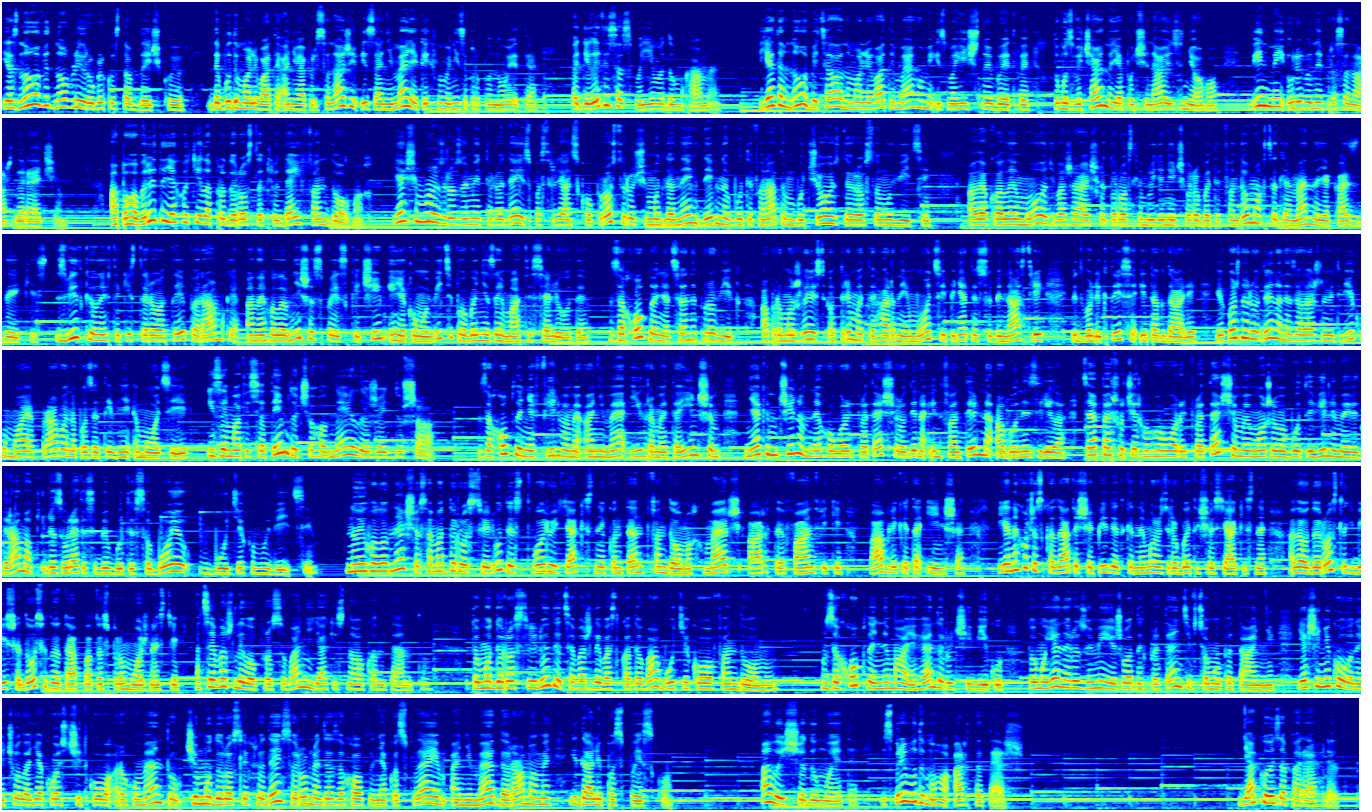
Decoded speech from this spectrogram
Я знову відновлюю рубрику з табличкою, де буду малювати аніме персонажів із аніме, яких ви мені запропонуєте, та ділитися своїми думками. Я давно обіцяла намалювати Мегумі із магічної битви, тому звичайно я починаю з нього. Він мій улюблений персонаж, до речі. А поговорити я хотіла про дорослих людей в фандомах. Я ще можу зрозуміти людей із пострадянського простору, чому для них дивно бути фанатом будь-чогось в дорослому віці. Але коли молодь вважає, що дорослим людям нічого робити в фандомах, це для мене якась дикість. Звідки у них такі стереотипи, рамки, а найголовніше списки, чим і в якому віці повинні займатися люди. Захоплення це не про вік, а про можливість отримати гарні емоції, підняти собі настрій, відволіктися і так далі. І кожна людина, незалежно від віку, має право на позитивні емоції і займатися тим, до чого в неї лежить душа. Захоплення фільмами, аніме, іграми та іншим ніяким чином не говорить про те, що людина інфантильна або незріла. Це в першу чергу говорить про те, що ми можемо бути вільними від рамок і дозволяти собі бути собою в будь-якому віці. Ну і головне, що саме дорослі люди створюють якісний контент в фандомах, мерч, арти, фанфіки, пабліки та інше. І я не хочу сказати, що підлітки не можуть робити щось якісне, але у дорослих більше досвіду та платоспроможності, а це важливо в просуванні якісного контенту. Тому дорослі люди це важлива складова будь-якого фандому. У захоплень немає гендеру чи віку, тому я не розумію жодних претензій в цьому питанні. Я ще ніколи не чула якогось чіткого аргументу, чому дорослих людей соромлять за захоплення косплеєм, аніме, дорамами і далі по списку. А ви що думаєте? І з приводу мого арта теж. Дякую за перегляд.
